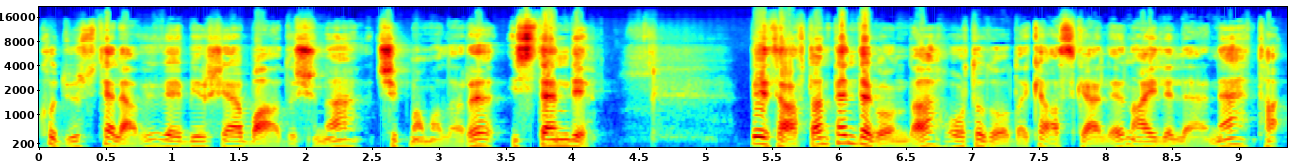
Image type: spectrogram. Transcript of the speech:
Kudüs, Tel Aviv ve bir Birşeba dışına çıkmamaları istendi. Bir taraftan Pentagon'da Orta Doğu'daki askerlerin ailelerine ta-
